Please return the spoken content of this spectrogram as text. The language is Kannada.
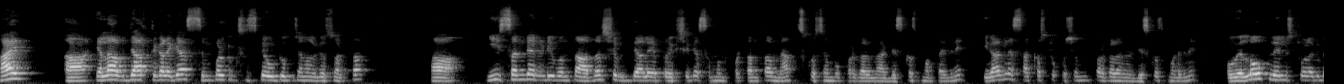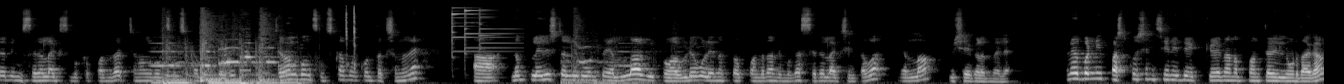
ಹಾಯ್ ಎಲ್ಲ ವಿದ್ಯಾರ್ಥಿಗಳಿಗೆ ಸಿಂಪಲ್ ಟ್ರಿಕ್ಸ್ಗೆ ಯೂಟ್ಯೂಬ್ ಚಾನಲ್ಗೆ ಸ್ವಾಗತ. ಈ ಸಂಡೆ ನಡೆಯುವಂಥ ಆದರ್ಶ ವಿದ್ಯಾಲಯ ಪರೀಕ್ಷೆಗೆ ಸಂಬಂಧಪಟ್ಟಂಥ ಮ್ಯಾಥ್ಸ್ ಕ್ವಶನ್ ಪೇಪರ್ಗಳನ್ನ ಡಿಸ್ಕಸ್ ಮಾಡ್ತಾ ಇದ್ದೀನಿ. ಈಗಾಗಲೇ ಸಾಕಷ್ಟು ಕ್ವಶನ್ ಪೇಪರ್ಗಳನ್ನು ಡಿಸ್ಕಸ್ ಮಾಡಿದ್ದೀನಿ. ಅವೆಲ್ಲವೂ ಪ್ಲೇ ಲಿಸ್ಟ್ ಒಳಗಡೆ ನಿಮ್ಗೆ ಸರಿಯಾಗಿ ಆಗಿಸ್ಬೇಕಪ್ಪ ಅಂದ್ರೆ ಚಾನಲ್ಗೆ ಒಂದು ಸಬ್ಸ್ಕ್ರೈಬ್ ಮಾಡ್ಬೋದು. ಚಾನಲ್ಗೆ ಒಂದು ಸಬ್ಸ್ಕ್ರೈಬ್ ಮಾಡ್ಕೊಂಡ ತಕ್ಷಣವೇ ನಮ್ಮ ಪ್ಲೇ ಲಿಸ್ಟಲ್ಲಿರುವಂಥ ಎಲ್ಲ ವಿಡಿಯೋಗಳು ಏನಾಗ್ತಪ್ಪ ಅಂದ್ರೆ ನಿಮಗೆ ಸರಿಯಾಗಿ ಸಿಗ್ತಾವ ಎಲ್ಲ ವಿಷಯಗಳ ಮೇಲೆ. ಅದೇ ಬನ್ನಿ ಫಸ್ಟ್ ಕ್ವಶನ್ಸ್ ಏನಿದೆ ಕೇಳಿದಾನಪ್ಪ ಅಂತೇಳಿ ನೋಡಿದಾಗ.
